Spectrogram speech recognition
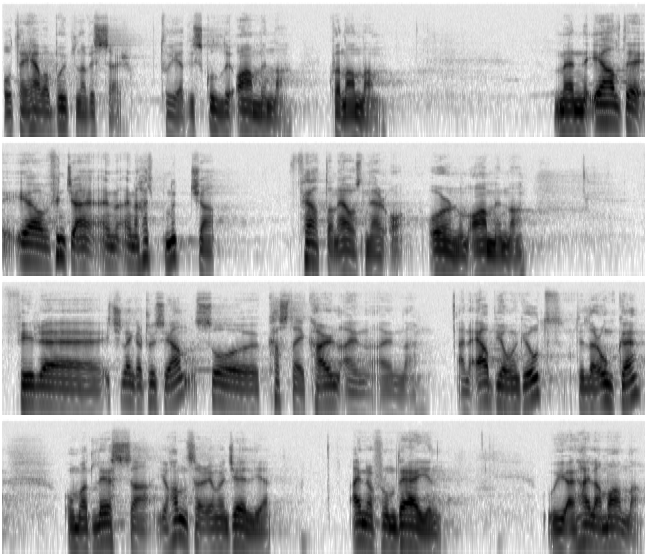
og de hava bøyplene visser, tog at vi skulle Amenna hver annan. Men jeg, alltid, jeg finner en, en helt nødja fætan av oss nær åren om Amenna, og For uh, ikke lenger tog igjen, så kastet jeg Karl en, en, en erbjøring ut til der unge om at lese Johannes evangeliet, en av from dagen, i en hel måned.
